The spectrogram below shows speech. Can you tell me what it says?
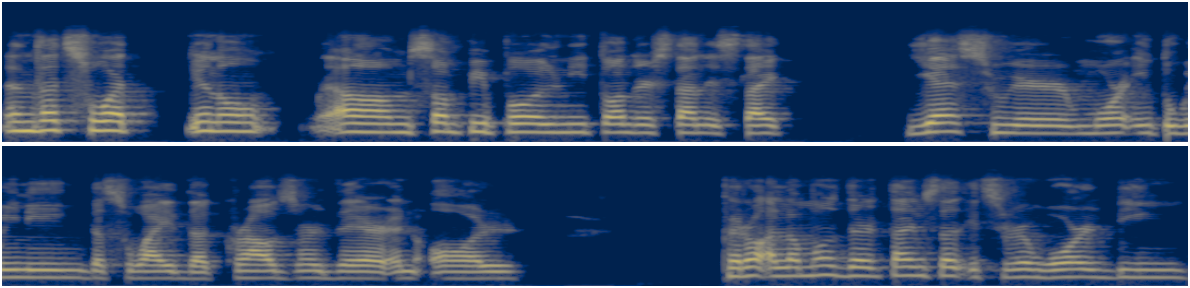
And that's what, you know, um, some people need to understand. It's like, yes, we're more into winning. That's why the crowds are there and all. Pero alam mo, there are times that it's rewarding.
